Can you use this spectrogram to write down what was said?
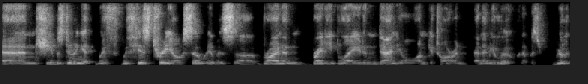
and she was doing it with with his trio. So it was uh, Brian and Brady Blade and Daniel on guitar and, and Emmylou. And it was really,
